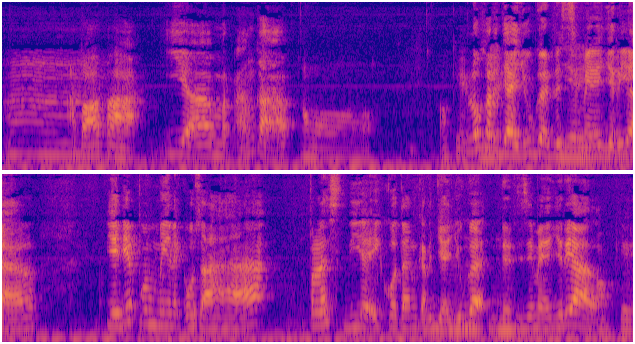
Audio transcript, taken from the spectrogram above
hmm, atau apa Iya merangkap. oh oke Lu punya- kerja juga dari Iya, sisi iya, manajerial. Ya dia pemilik usaha plus dia ikutan kerja juga Hmm, hmm. dari sisi manajerial. oke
